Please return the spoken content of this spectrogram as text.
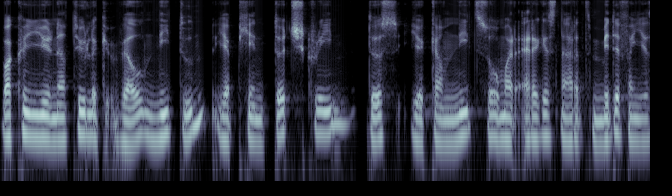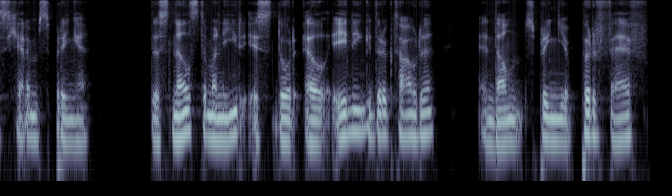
Wat kun je natuurlijk wel niet doen? Je hebt geen touchscreen, dus je kan niet zomaar ergens naar het midden van je scherm springen. De snelste manier is door L1 ingedrukt houden en dan spring je per 5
